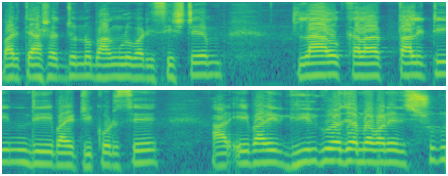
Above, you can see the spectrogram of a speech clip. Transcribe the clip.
বাড়িতে আসার জন্য বাংলো বাড়ি সিস্টেম, লাল কালার টালিটিন দিয়ে বাড়িটি করেছে, আর এই বাড়ির গ্রিলগুলো যে আমরা মানে শুধু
